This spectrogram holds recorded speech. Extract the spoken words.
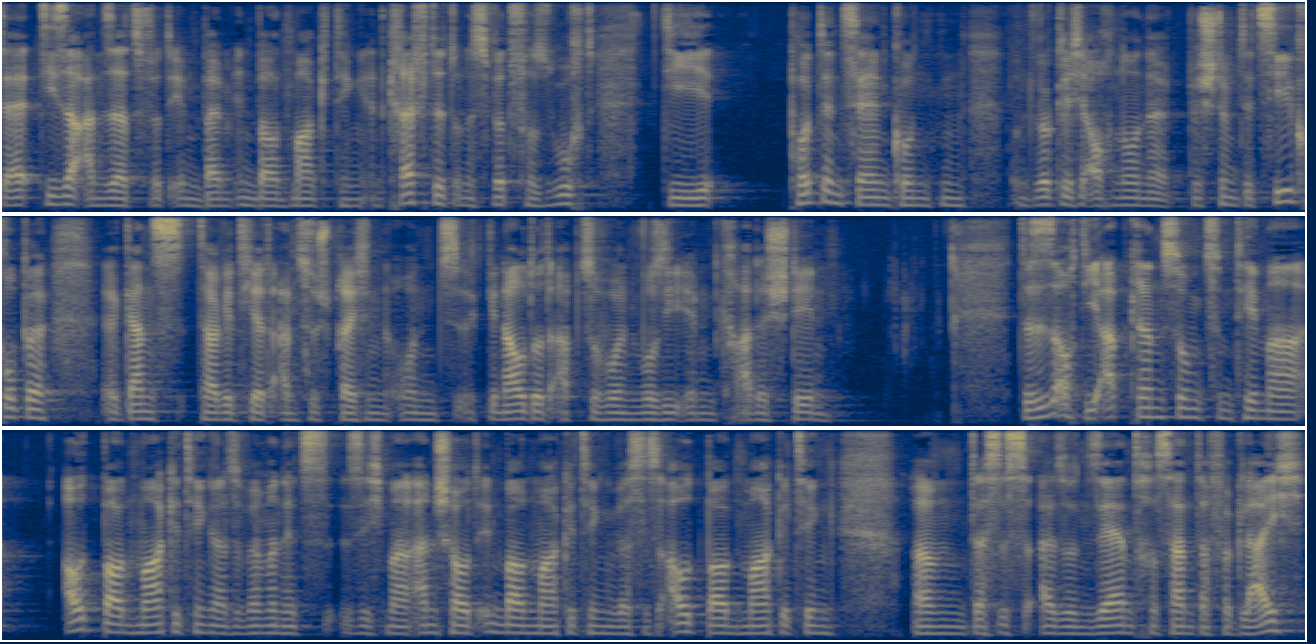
der, dieser Ansatz wird eben beim Inbound Marketing entkräftet und es wird versucht, die potenziellen Kunden und wirklich auch nur eine bestimmte Zielgruppe äh, ganz targetiert anzusprechen und genau dort abzuholen, wo sie eben gerade stehen. Das ist auch die Abgrenzung zum Thema Outbound Marketing, also wenn man jetzt sich mal anschaut, Inbound Marketing versus Outbound Marketing, ähm, das ist also ein sehr interessanter Vergleich,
